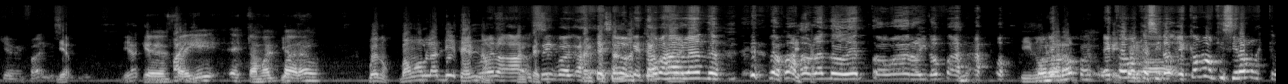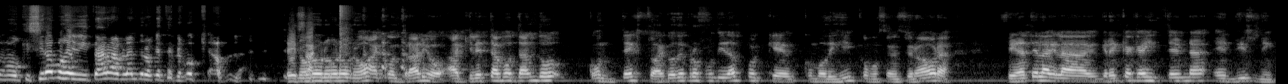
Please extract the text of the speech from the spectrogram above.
Kevin Feige. Kevin está mal Yeah. Bueno, vamos a hablar de Eternals. Bueno, ah, Empecé- sí, porque lo que esto- estamos hablando, estamos hablando de esto, mano, y no paramos. y No, no, no. Es pero- como que si no, es como quisiéramos, como quisiéramos evitar hablar de lo que tenemos que hablar. No, Exacto. no, no, no, no, al contrario, aquí le estamos dando contexto, algo de profundidad, porque como dije, como se mencionó ahora, fíjate la, la greca que hay interna en Disney.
